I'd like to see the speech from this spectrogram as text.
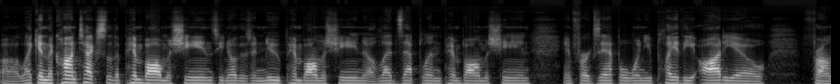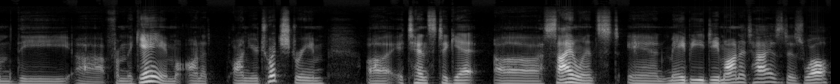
uh, like in the context of the pinball machines, you know, there's a new pinball machine, a Led Zeppelin pinball machine, and for example, when you play the audio from the uh, from the game on a on your Twitch stream, uh, it tends to get uh, silenced and maybe demonetized as well.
